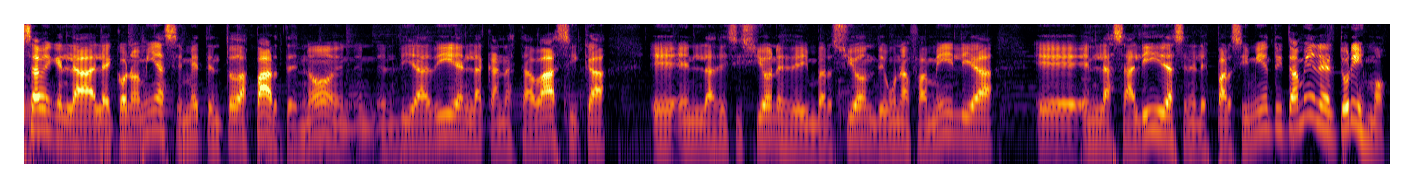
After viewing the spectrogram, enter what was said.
Saben que la, economía se mete en todas partes, ¿no? En, el día a día, en la canasta básica, eh, en las decisiones de inversión de una familia, eh, en las salidas, en el esparcimiento y también en el turismo.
